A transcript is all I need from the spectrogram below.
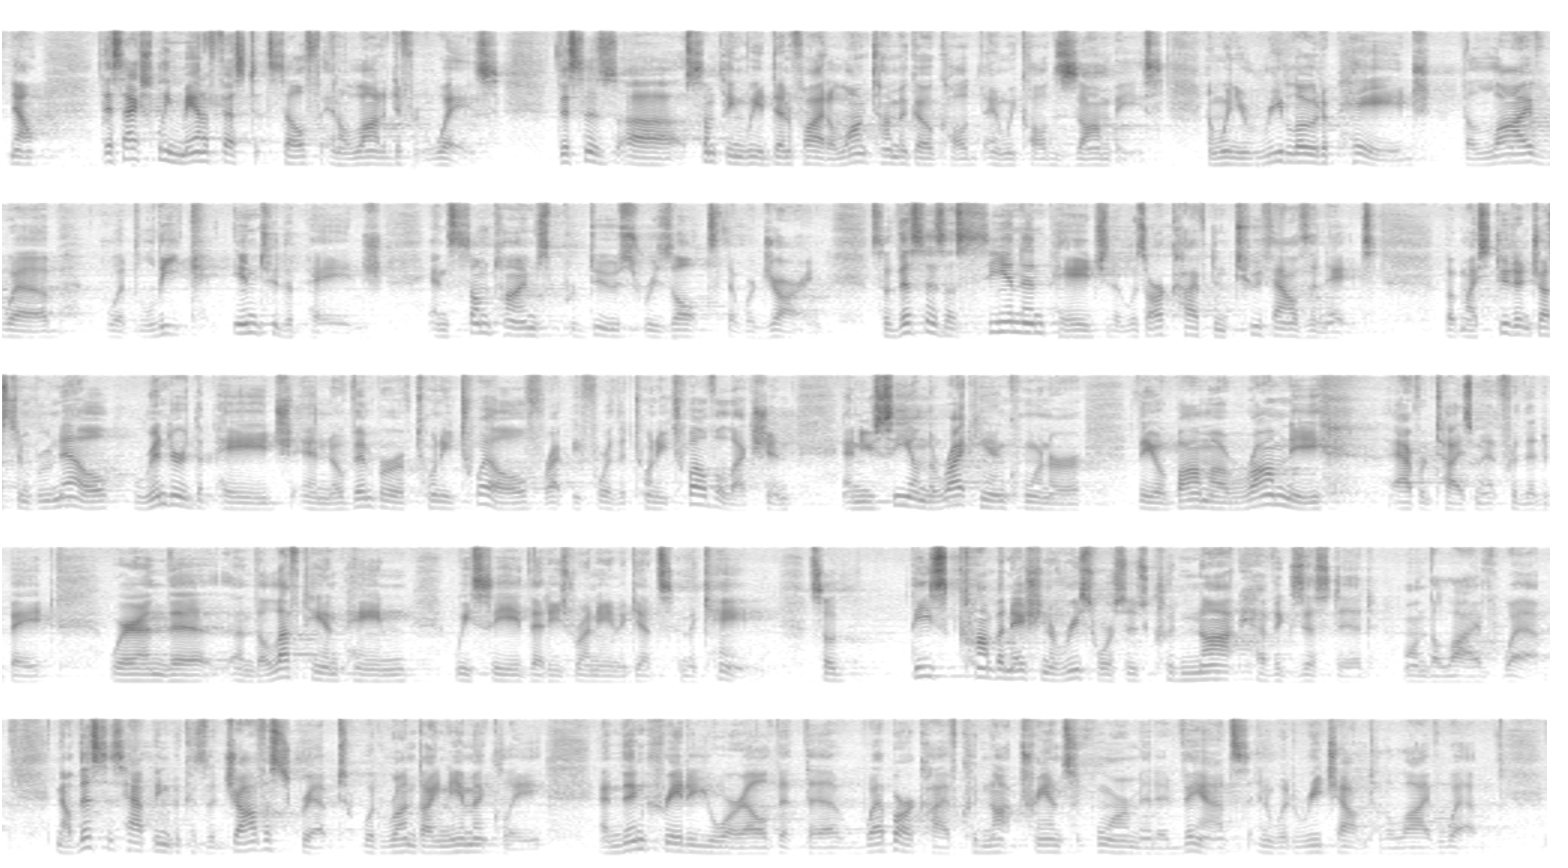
Now, this actually manifests itself in a lot of different ways. This is uh, something we identified a long time ago called, and we called zombies. And when you reload a page, the live web would leak into the page and sometimes produce results that were jarring. So this is a CNN page that was archived in 2008. But my student Justin Brunelle rendered the page in November of 2012, right before the 2012 election. And you see on the right-hand corner the Obama-Romney advertisement for the debate, where in the, the left-hand pane, we see that he's running against McCain. So these combination of resources could not have existed on the live web. Now this is happening because the JavaScript would run dynamically and then create a URL that the web archive could not transform in advance and would reach out into the live web.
